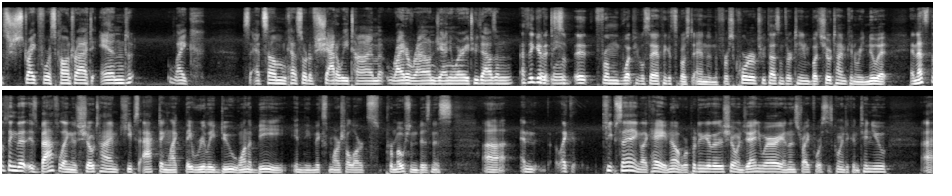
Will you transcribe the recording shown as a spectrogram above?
Strikeforce contract end like at some kind of sort of shadowy time right around January 2000? I think it, it, from what people say, I think it's supposed to end in the first quarter of 2013, but Showtime can renew it. And that's the thing that is baffling is Showtime keeps acting like they really do want to be in the mixed martial arts promotion business, uh, and like keep saying like, "Hey, no, we're putting together this show in January, and then Strikeforce is going to continue." Uh,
